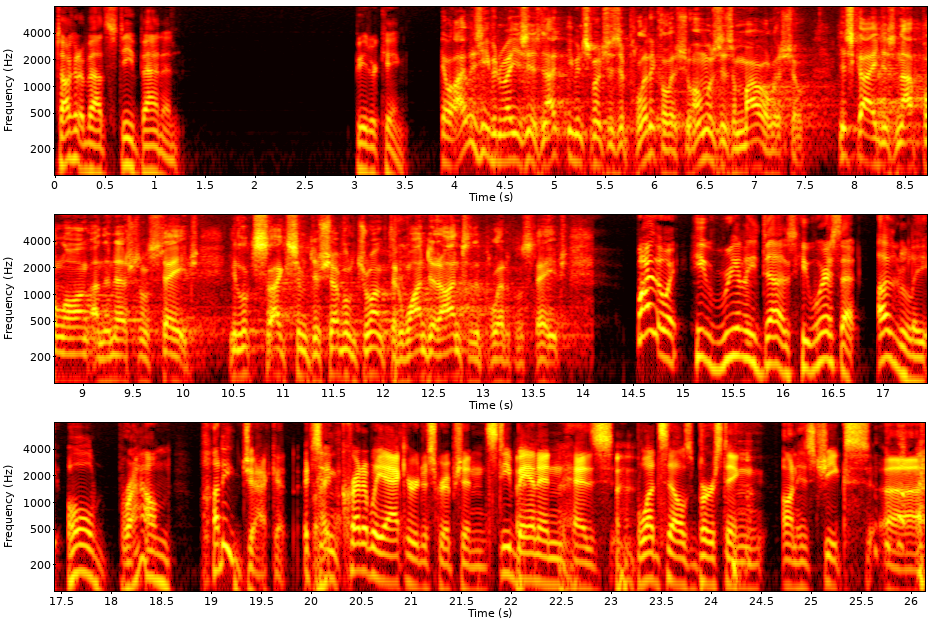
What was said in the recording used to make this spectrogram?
talking about Steve Bannon. Peter King. You know, I was even raising this not even so much as a political issue, almost as a moral issue. This guy does not belong on the national stage. He looks like some disheveled drunk that wandered onto the political stage. By the way, he really does. He wears that ugly old brown hunting jacket. It's right? an incredibly accurate description. Steve Bannon has blood cells bursting on his cheeks uh,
